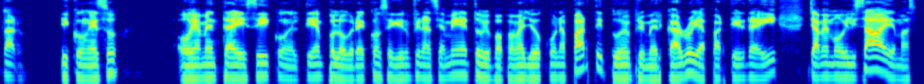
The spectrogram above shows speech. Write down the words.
Claro. Y con eso Obviamente ahí sí, con el tiempo logré conseguir un financiamiento, mi papá me ayudó con una parte y tuve mi primer carro y a partir de ahí ya me movilizaba y demás.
